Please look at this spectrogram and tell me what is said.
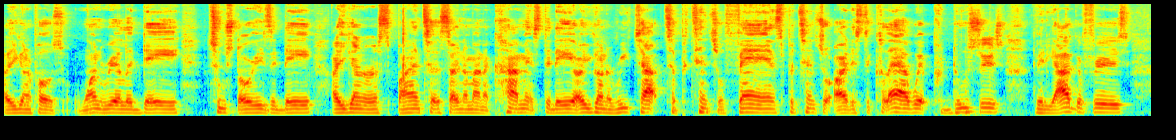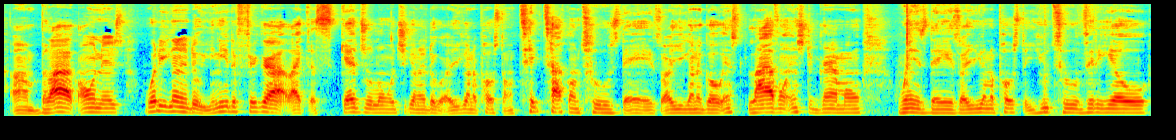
Are you going to post one reel a day, two stories a day? Are you going to respond to a certain amount of comments today? Are you going to reach out to potential fans, potential artists to collab with, producers, videographers, um, blog owners, what are you going to do? You need to figure out like a schedule on what you're going to do. Are you going to post on TikTok on Tuesdays? Are you going to go live on Instagram on Wednesdays? Are you to post a YouTube video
